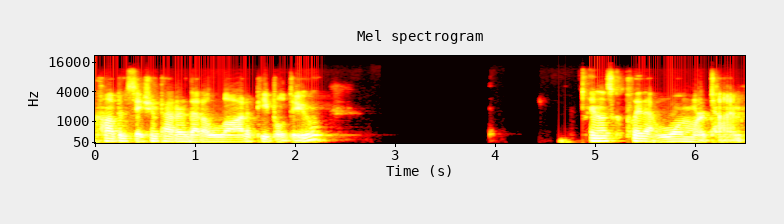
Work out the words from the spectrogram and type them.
compensation pattern that a lot of people do. And let's play that one more time.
